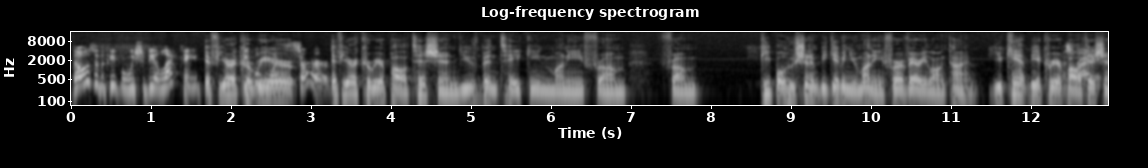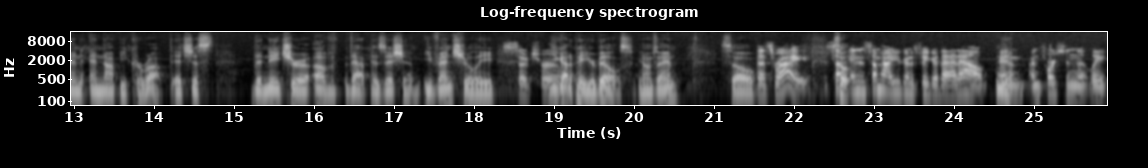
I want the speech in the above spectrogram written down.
Those are the people we should be electing. If you're The a people who want career serve. if you're a career politician, you've been taking money from from people who shouldn't be giving you money for a very long time. You can't be a career That's right. politician and not be corrupt. It's just the nature of that position. Eventually, so true. you got to pay your bills. You know what I'm saying? So That's right. So, So- and somehow you're going to figure that out. Yeah. And unfortunately,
